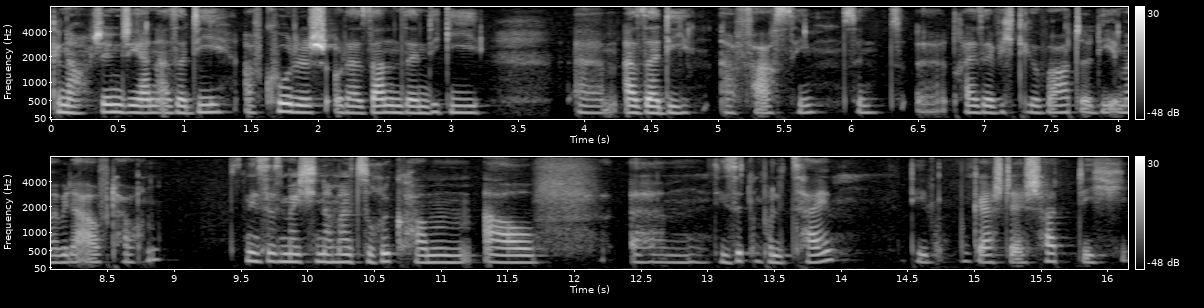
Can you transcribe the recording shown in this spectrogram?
Genau, Jinjian Azadi auf Kurdisch oder San Sendigi ähm, Azadi auf Farsi sind äh, drei sehr wichtige Worte, die immer wieder auftauchen. Als nächstes möchte ich nochmal zurückkommen auf ähm, die Sittenpolizei, die Gashtel Shat, die ich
